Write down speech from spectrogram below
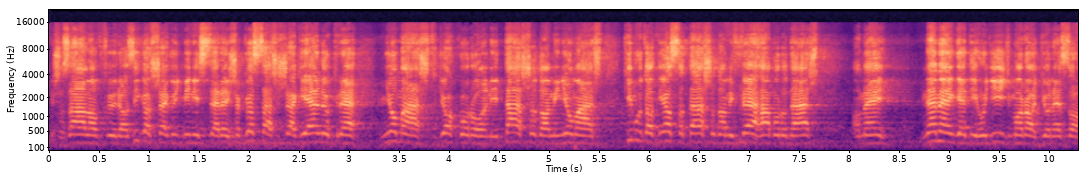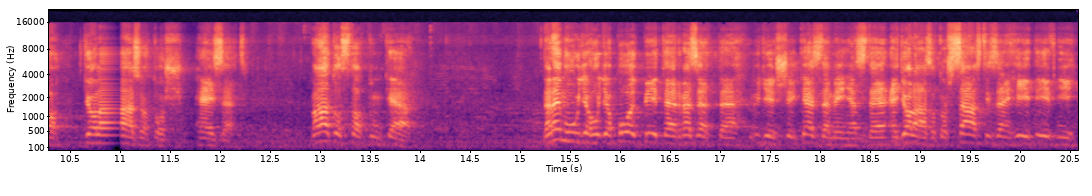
és az államfőre, az igazságügyminiszterre és a köztársasági elnökre nyomást gyakorolni, társadalmi nyomást, kimutatni azt a társadalmi felháborodást, amely nem engedi, hogy így maradjon ez a gyalázatos helyzet. Változtatnunk kell. De nem úgy, ahogy a Polt Péter vezette, ügyészség kezdeményezte egy alázatos 117 évnyi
